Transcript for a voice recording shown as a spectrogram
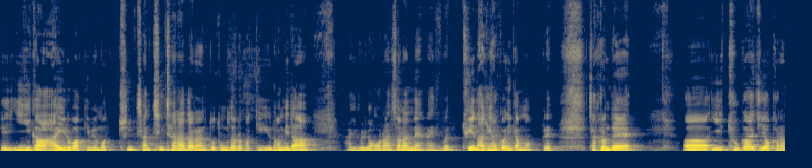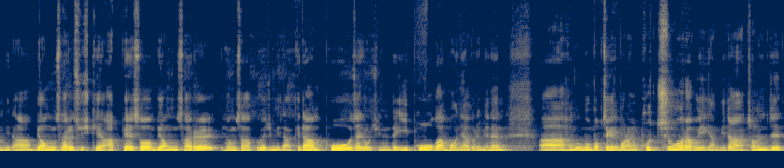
이게 이가 아이로 바뀌면 뭐 칭찬, 칭찬하다라는 또 동사로 바뀌기도 합니다. 아, 이걸 영어로 안 써놨네. 아이, 뭐 뒤에 나중에 할 거니까 뭐 그래. 자, 그런데 어, 이 두 가지 역할을 합니다. 명사를 수식해요. 앞에서 명사를 형사가 꾸며줍니다. 그 다음 보호 자리에 올수 있는데 이 보호가 뭐냐 그러면은 아, 한국 문법책에서 뭐라면 보충어라고 얘기합니다. 저는 이제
